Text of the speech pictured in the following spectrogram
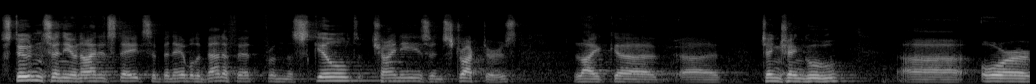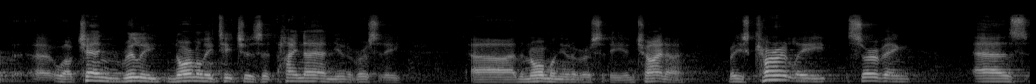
students in the United States have been able to benefit from the skilled Chinese instructors like uh, uh, Cheng Chenggu, uh, or, uh, well, Chen really normally teaches at Hainan University, uh, the normal university in China, but he's currently serving as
